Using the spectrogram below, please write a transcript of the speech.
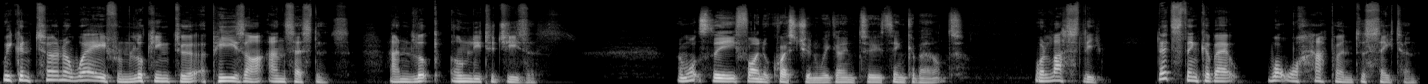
We can turn away from looking to appease our ancestors and look only to Jesus. And what's the final question we're going to think about? Well, lastly, let's think about what will happen to Satan.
